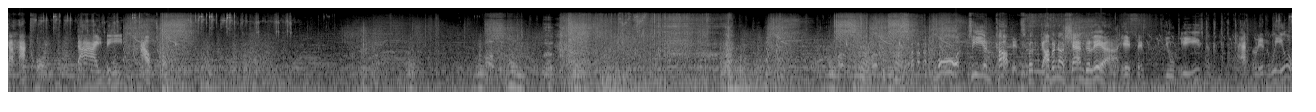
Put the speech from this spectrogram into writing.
A hat for you. I mean, out of you. Tea and carpets for Governor Chandelier, if, if you please, C- Catherine Wheel.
